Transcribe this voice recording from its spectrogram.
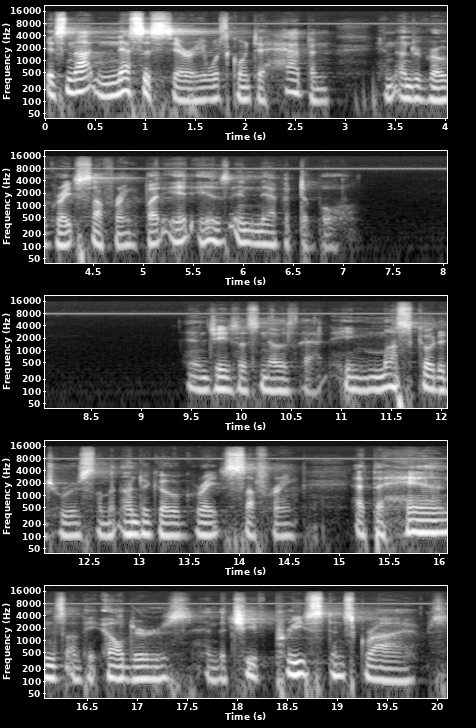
It's not necessary what's going to happen and undergo great suffering, but it is inevitable. And Jesus knows that. He must go to Jerusalem and undergo great suffering at the hands of the elders and the chief priests and scribes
